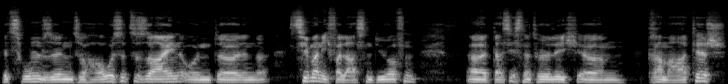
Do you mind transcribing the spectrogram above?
gezwungen sind, zu Hause zu sein und äh, das Zimmer nicht verlassen dürfen, äh, das ist natürlich ähm, dramatisch.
